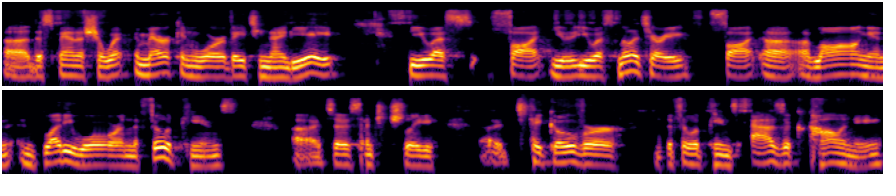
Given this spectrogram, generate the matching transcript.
uh, the Spanish American War of 1898. The U.S. fought, the U.S. military fought uh, a long and, and, bloody war in the Philippines uh, to essentially take over the Philippines as a colony,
